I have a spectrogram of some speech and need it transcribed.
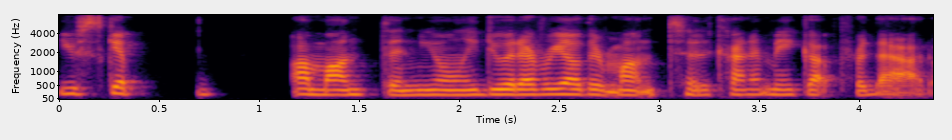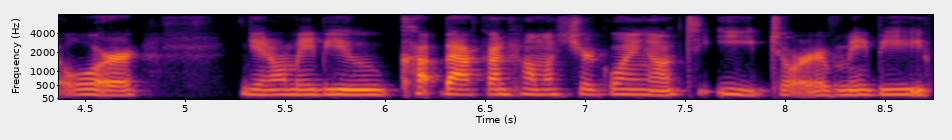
you skip a month and you only do it every other month to kind of make up for that or you know maybe you cut back on how much you're going out to eat or maybe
